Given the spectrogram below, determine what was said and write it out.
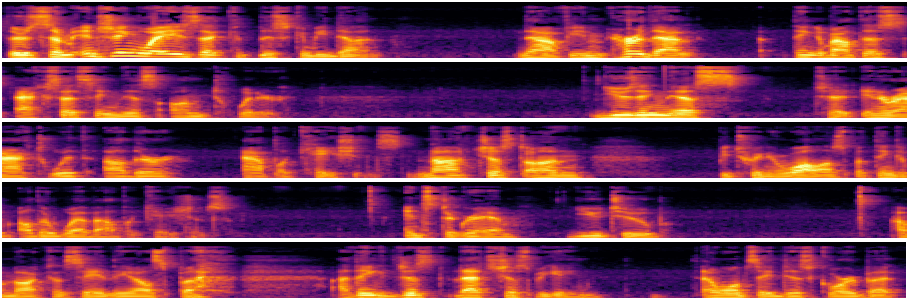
There's some interesting ways that this can be done. Now, if you heard that, think about this, accessing this on Twitter. Using this to interact with other applications, not just on between your wallets, but think of other web applications. Instagram, YouTube. I'm not going to say anything else, but I think just that's just beginning. I won't say Discord, but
